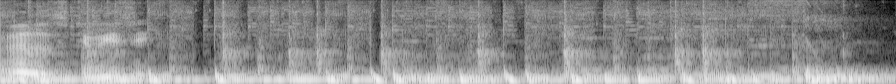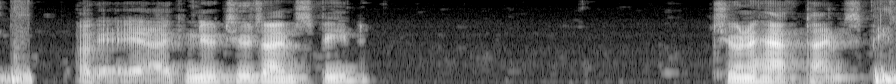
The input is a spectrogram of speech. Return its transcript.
Oh, that's too easy. Okay, yeah, I can do two times speed. Two and a half times speed.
